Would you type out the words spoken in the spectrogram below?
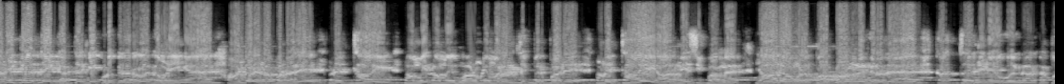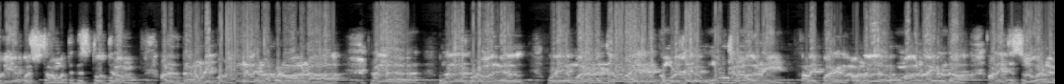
அடைக்கலத்தை கத்தருக்கே கொடுக்கிறார் அதெல்லாம் கவனிங்க ஆண்டவர் என்ன பண்றாரு? நம்முடைய தாய் நம்ம நம்ம நம்முடைய மரணத்துக்கு பிற்பாடு நம்முடைய தாயை யார் நேசிப்பாங்க? யார் அவங்கள பார்ப்பாங்கிறத கர்த்தர் நினைவு கூறுகிறார். கர்த்தருடைய பரிசுநாமத்துக்கு ஸ்தோத்திரம். அதுக்கு தான் நம்முடைய குடும்பங்கள் என்ன பண்ணுவாங்கன்னா நல்ல நல்ல குடும்பங்கள் ஒரு மரண தருவாயில் இருக்கும் பொழுது மூற்ற மகனை அழைப்பார்கள். அவன் நல்ல மகனா இருந்தா அழைத்து சொல்லுவாருங்க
